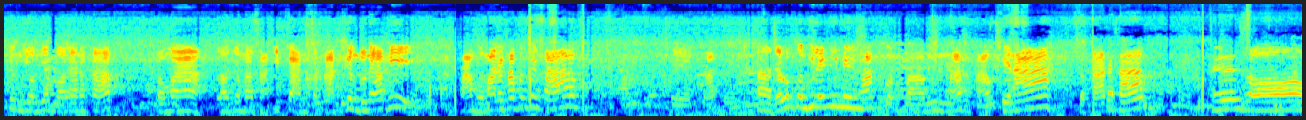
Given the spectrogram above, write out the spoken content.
เครื่องยนต์เรียบร้อยแล้วนะครับ ต่อมาเราจะมาสาธิตการสตาร์ทเครื่องดูนะครับพี่ตามผมมาเลยครับเพื่อนๆครับโอเคครับเดี๋ยวรบกวนพี่เล็กนิดนึงครับ กดวาล์วนิดนึงนะโอเคนะสตาร์ทนะครับหนึ่งสอง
